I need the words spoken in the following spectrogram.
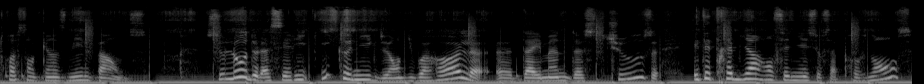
315 000 pounds. Ce lot de la série iconique de Andy Warhol, euh, Diamond Dust Shoes, était très bien renseigné sur sa provenance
